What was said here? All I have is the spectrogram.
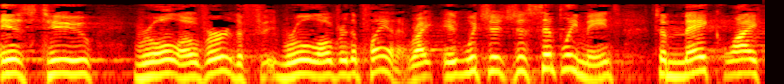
is to rule over the rule over the planet, right? It, which it just simply means to make life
